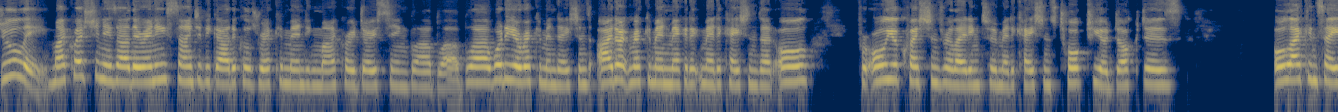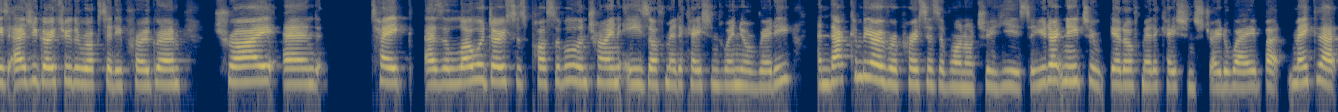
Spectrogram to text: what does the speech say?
Julie, my question is Are there any scientific articles recommending microdosing, blah, blah, blah? What are your recommendations? I don't recommend medications at all. For all your questions relating to medications, talk to your doctors all I can say is as you go through the Rocksteady program, try and take as a lower dose as possible and try and ease off medications when you're ready. And that can be over a process of one or two years. So you don't need to get off medication straight away, but make that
